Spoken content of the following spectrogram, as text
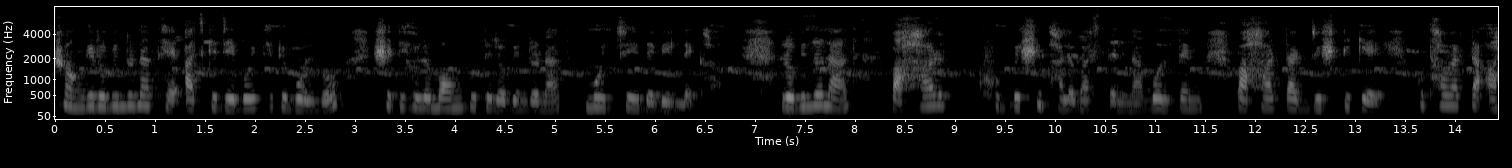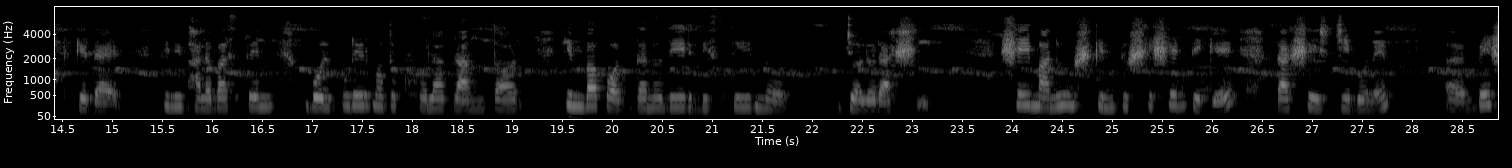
সঙ্গে রবীন্দ্রনাথে আজকে যে বই থেকে বলব, সেটি হলো মংপুতে রবীন্দ্রনাথ মৈত্রেয়ী দেবীর লেখা। রবীন্দ্রনাথ পাহাড় খুব বেশি ভালোবাসতেন না, বলতেন পাহাড় তার দৃষ্টিকে কোথাও একটা আটকে দেয়। তিনি ভালোবাসতেন বোলপুরের মতো খোলা প্রান্তর কিংবা পদ্মা নদীর বিস্তীর্ণ জলরাশি। সেই মানুষ কিন্তু শেষের দিকে তার শেষ জীবনে বেশ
